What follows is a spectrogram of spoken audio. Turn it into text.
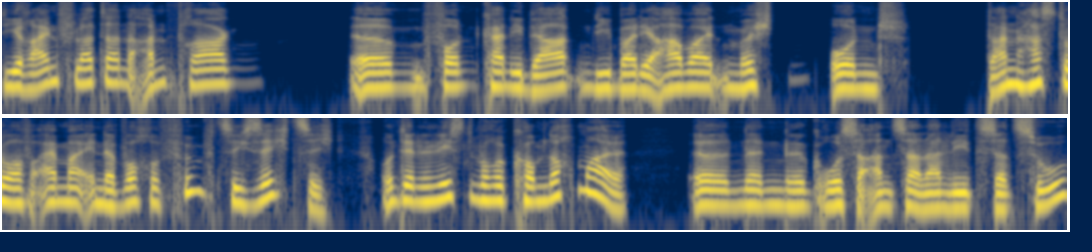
die reinflattern, Anfragen ähm, von Kandidaten, die bei dir arbeiten möchten. Und dann hast du auf einmal in der Woche 50, 60 und in der nächsten Woche kommen nochmal äh, eine, eine große Anzahl an Leads dazu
